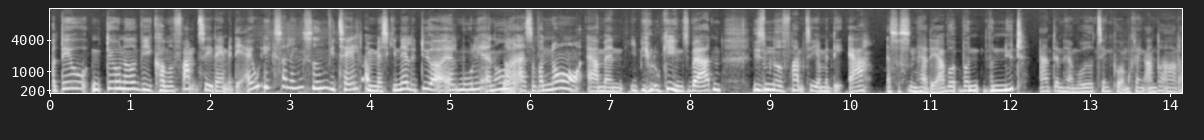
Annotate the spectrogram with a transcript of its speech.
Og det er, jo, det er jo noget, vi er kommet frem til i dag, men det er jo ikke så længe siden, vi talte om maskinelle dyr og alt muligt andet. Nej. Altså, hvornår er man i biologiens verden ligesom nået frem til, jamen det er altså sådan her, det er. Hvor, hvor, hvor nyt er den her måde at tænke på omkring andre arter?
